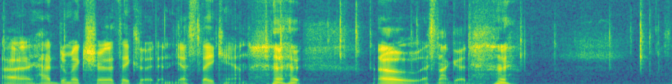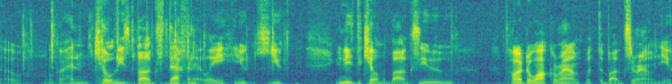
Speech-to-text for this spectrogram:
I had to make sure that they could, and yes, they can. oh, that's not good. so we'll go ahead and kill these bugs. Definitely, you you you need to kill the bugs. You it's hard to walk around with the bugs around you,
